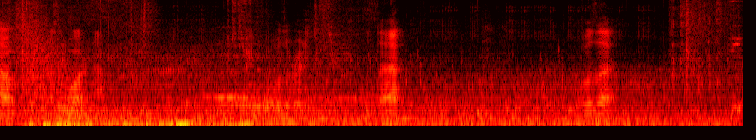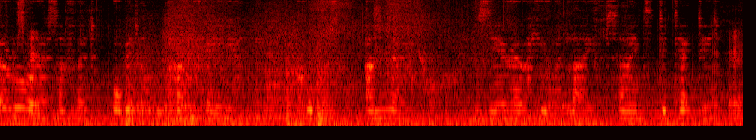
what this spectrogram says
Oh, another water now. Wait, what was it ready? That? What was that? The. Aurora suffered orbital hull failure. Cause unknown. Zero human life signs detected. Okay.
